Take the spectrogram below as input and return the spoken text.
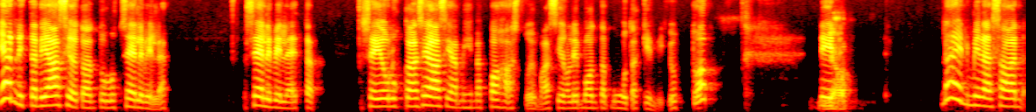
Jännittäviä asioita on tullut selville, selville, että se ei ollutkaan se asia, mihin mä pahastuin, vaan siinä oli monta muutakin juttua. Niin Joo. näin minä saan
